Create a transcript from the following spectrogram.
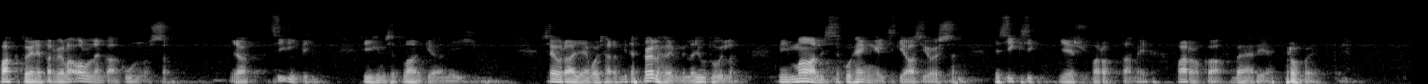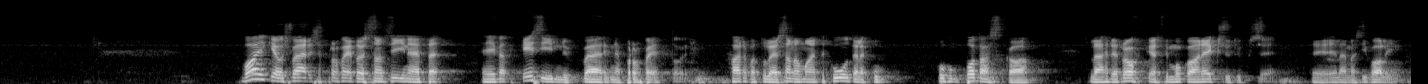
Faktojen ei tarvitse olla ollenkaan kunnossa. Ja silti ihmiset lankeaa niihin. Seuraajia voi saada mitä pölhöimmillä jutuilla, niin maallisissa kuin hengellisissäkin asioissa. Ja siksi Jeesus varoittaa meitä. Varokaa vääriä profeettoja. Vaikeus väärissä profeetoissa on siinä, että he eivät esiinny väärinä profeettoina. Harva tulee sanomaan, että kuuntele, kun puhun potaskaa, lähde rohkeasti mukaan eksytykseen, tee elämäsi valinta.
